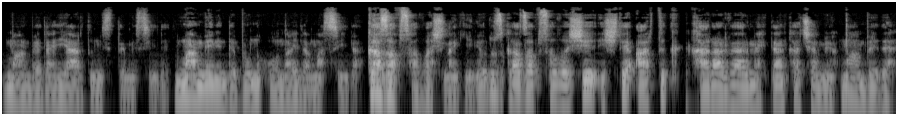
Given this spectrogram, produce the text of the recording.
Manve'den yardım istemesiyle, Manve'nin de bunu onaylamasıyla Gazap Savaşı'na geliyoruz. Gazap Savaşı işte artık karar vermekten kaçamıyor Manve'de.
